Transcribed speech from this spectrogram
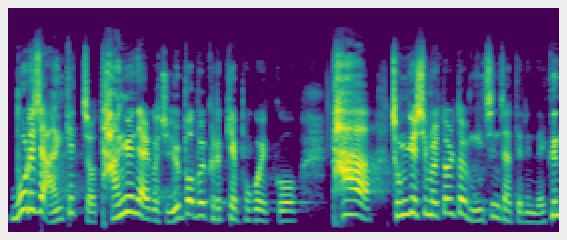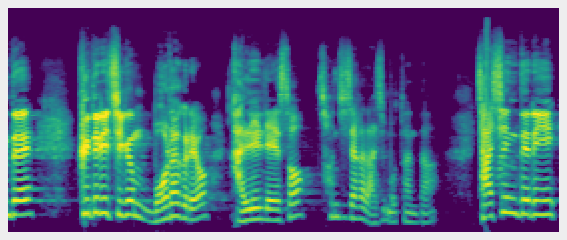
모르지 않겠죠. 당연히 알고 있죠. 율법을 그렇게 보고 있고 다 종교심을 똘똘 뭉친 자들인데. 근데 그들이 지금 뭐라 그래요? 갈릴리에서 선지자가 나지 못한다. 자신들이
